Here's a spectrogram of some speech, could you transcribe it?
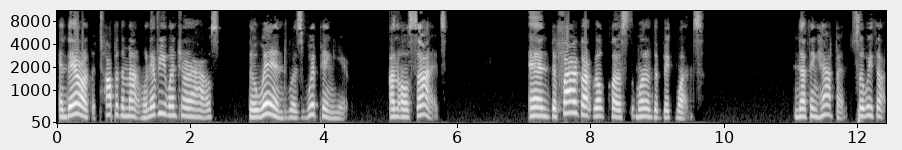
And there on the top of the mountain, whenever you went to her house, the wind was whipping you on all sides. And the fire got real close, one of the big ones. Nothing happened. So we thought,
